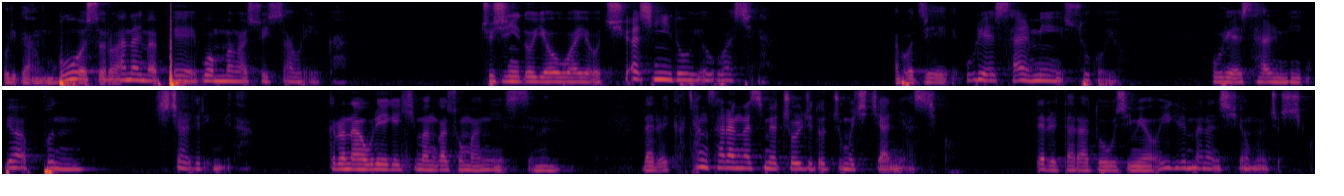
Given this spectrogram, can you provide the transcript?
우리가 무엇으로 하나님 앞에 원망할 수 있사오리까? 주신이도 여호와여 취하신이도 여호와시나 아버지 우리의 삶이 수고요 우리의 삶이 뼈아픈 시절들입니다. 그러나 우리에게 희망과 소망이 있음은 나를 가장 사랑하시며 졸지도 주무시지 아니하시고 때를 따라 도우시며 이길 만한 시험을 주시고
